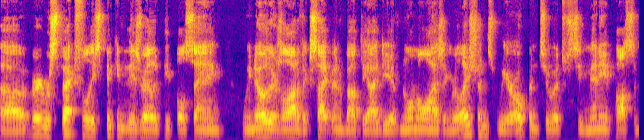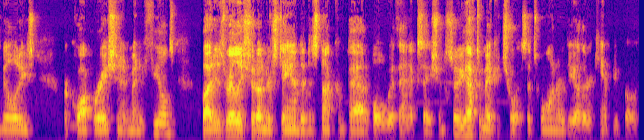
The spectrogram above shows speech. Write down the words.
very respectfully speaking to the Israeli people saying, we know there's a lot of excitement about the idea of normalizing relations. We are open to it, to see many possibilities for cooperation in many fields, but Israelis should understand that it's not compatible with annexation. So you have to make a choice. It's one or the other. It can't be both.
